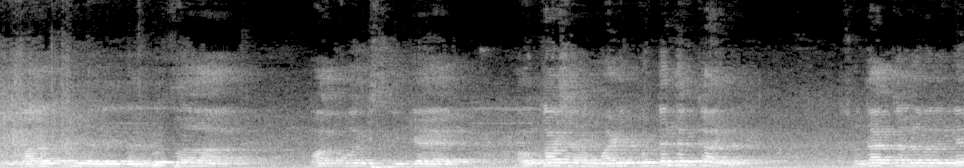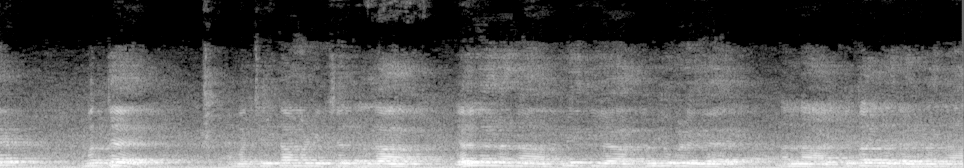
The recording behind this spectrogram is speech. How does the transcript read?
ಈ ಕಾರ್ಯಕ್ರಮದಲ್ಲಿ ನನಗೂ ಸಹ ಭಾಗವಹಿಸಲಿಕ್ಕೆ ಅವಕಾಶ ಮಾಡಿಕೊಟ್ಟದ್ದಕ್ಕಾಗಿ ಸುಧಾಕರ್ ಅವರಿಗೆ ಮತ್ತು ನಮ್ಮ ಚಿಂತಾಮಣಿ ಕ್ಷೇತ್ರದ ಎಲ್ಲ ನನ್ನ ಪ್ರೀತಿಯ ಬಂಧುಗಳಿಗೆ ನನ್ನ ಕೃತಜ್ಞತೆಗಳನ್ನು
